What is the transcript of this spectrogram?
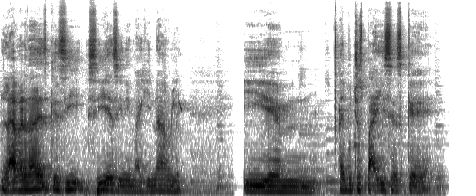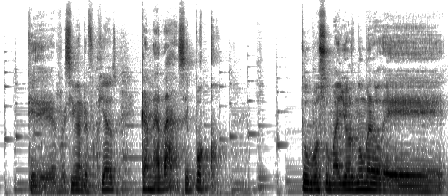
La verdad es que sí, sí es inimaginable. Y em, hay muchos países que, que reciben refugiados. Canadá hace poco tuvo su mayor número de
